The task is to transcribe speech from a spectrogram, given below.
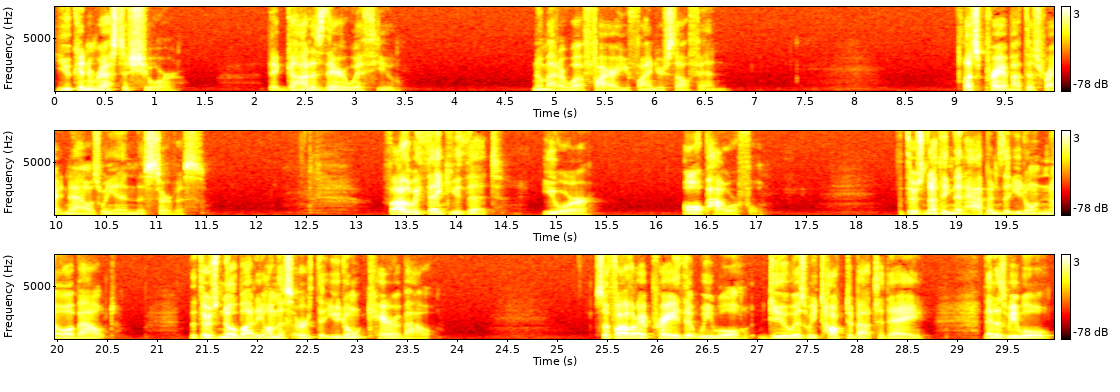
you can rest assured that God is there with you no matter what fire you find yourself in. Let's pray about this right now as we end this service. Father, we thank you that you are all powerful, that there's nothing that happens that you don't know about, that there's nobody on this earth that you don't care about. So, Father, I pray that we will do as we talked about today, that as we will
